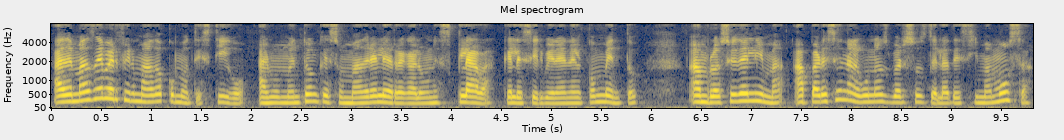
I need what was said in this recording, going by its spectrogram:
Además de haber firmado como testigo al momento en que su madre le regaló una esclava que le sirviera en el convento, Ambrosio de Lima aparece en algunos versos de la décima musa.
